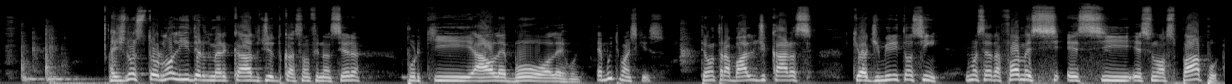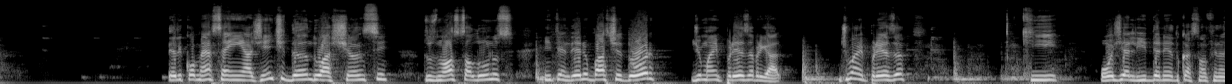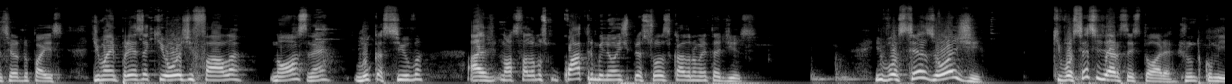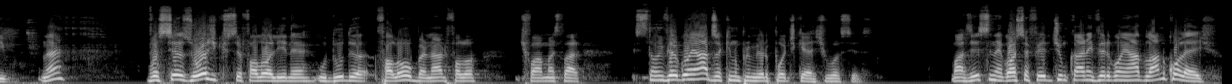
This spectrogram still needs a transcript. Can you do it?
A gente não se tornou líder do mercado de educação financeira porque a aula é boa ou a aula é ruim. É muito mais que isso. Tem um trabalho de caras que eu admiro. Então, assim, de uma certa forma, esse, esse, esse nosso papo ele começa em a gente dando a chance dos nossos alunos entenderem o bastidor de uma empresa, obrigado, de uma empresa que hoje é líder em educação financeira do país. De uma empresa que hoje fala, nós, né, Lucas Silva, a- nós falamos com 4 milhões de pessoas cada 90 dias. E vocês hoje, que vocês fizeram essa história junto comigo, né? Vocês hoje, que você falou ali, né? O Duda falou, o Bernardo falou de forma mais clara, estão envergonhados aqui no primeiro podcast de vocês. Mas esse negócio é feito de um cara envergonhado lá no colégio.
